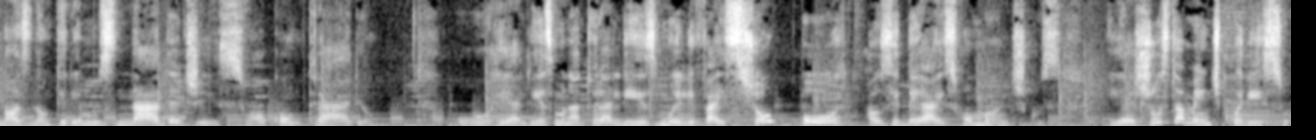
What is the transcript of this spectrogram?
nós não teremos nada disso, ao contrário. O realismo naturalismo, ele vai se opor aos ideais românticos, e é justamente por isso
